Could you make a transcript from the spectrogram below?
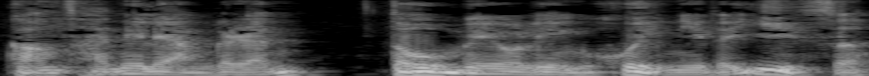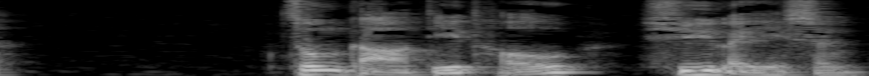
刚才那两个人都没有领会你的意思。”宗稿低头嘘了一声。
